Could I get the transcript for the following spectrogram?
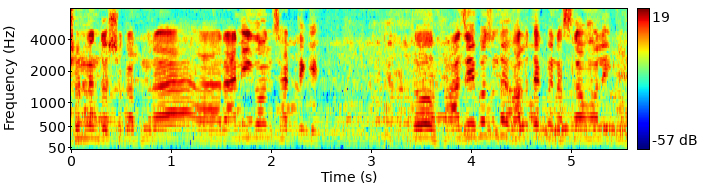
শুনলেন দর্শক আপনারা রানীগঞ্জ হাট থেকে। তো আজ এই পর্যন্ত ভালো থাকবেন আসসালামু আলাইকুম।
